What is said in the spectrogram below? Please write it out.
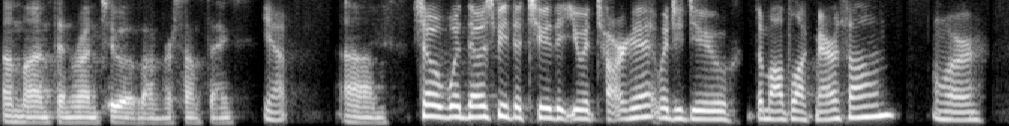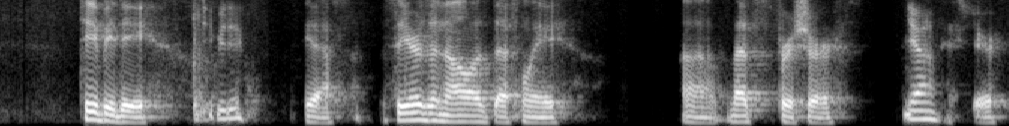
a month and run two of them or something. Yeah. Um, So would those be the two that you would target? Would you do the Mont Blanc Marathon or TBD. TBD? Yeah. Sierre-Zinal is definitely, uh, that's for sure Yeah. next year.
